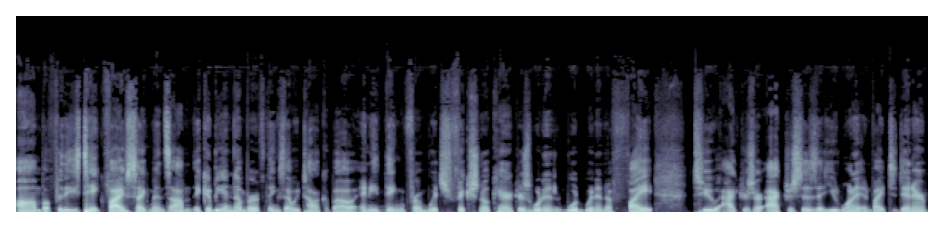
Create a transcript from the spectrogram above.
Um, but for these take five segments, um, it could be a number of things that we talk about. Anything from which fictional characters would in, would win in a fight to actors or actresses that you'd want to invite to dinner.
